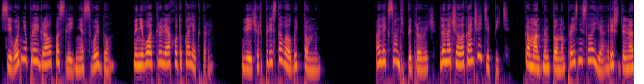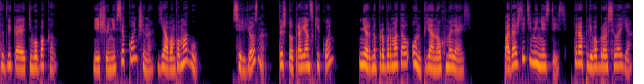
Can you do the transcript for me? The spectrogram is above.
Сегодня проиграл последний свой дом. На него открыли охоту коллекторы. Вечер переставал быть томным. «Александр Петрович, для начала кончайте пить», — командным тоном произнесла я, решительно отодвигая от него бокал. «Еще не все кончено, я вам помогу». «Серьезно? Ты что, троянский конь?» — нервно пробормотал он, пьяно ухмыляясь. «Подождите меня здесь», — торопливо бросила я.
